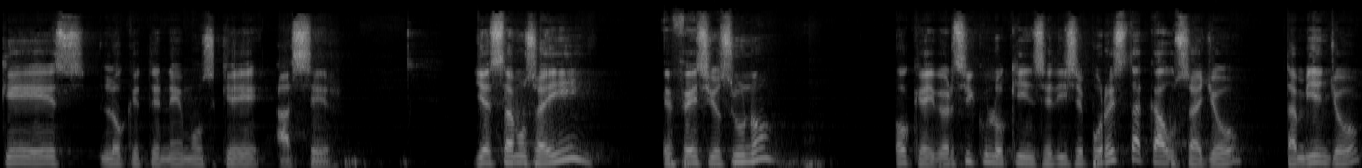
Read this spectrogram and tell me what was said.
qué es lo que tenemos que hacer. ¿Ya estamos ahí? Efesios 1. Ok, versículo 15 dice, por esta causa yo, también yo,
